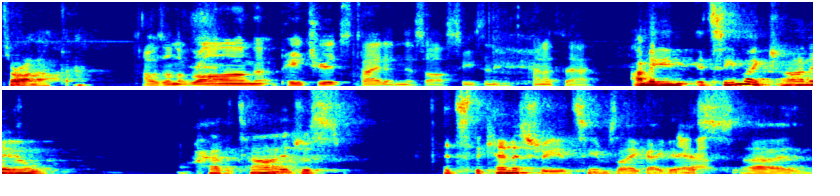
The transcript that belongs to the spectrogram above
throwing out there. I was on the wrong Patriots tight end this offseason. It's kind of sad. I mean, it seemed like Jonnu had the talent. It just it's the chemistry. It seems like I guess yeah. uh,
